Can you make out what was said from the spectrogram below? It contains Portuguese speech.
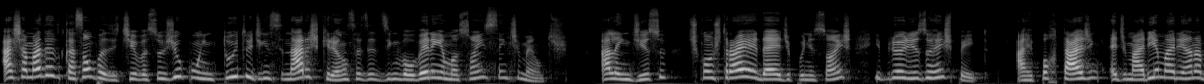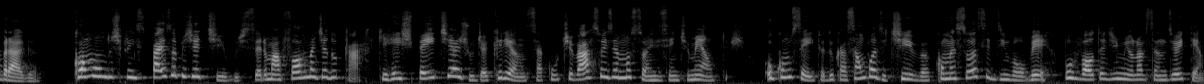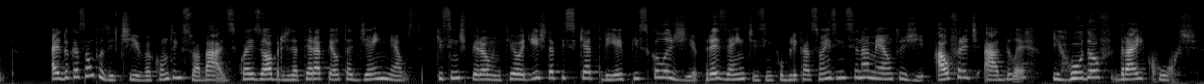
A chamada educação positiva surgiu com o intuito de ensinar as crianças a desenvolverem emoções e sentimentos. Além disso, desconstrói a ideia de punições e prioriza o respeito. A reportagem é de Maria Mariana Braga. Como um dos principais objetivos ser uma forma de educar que respeite e ajude a criança a cultivar suas emoções e sentimentos, o conceito educação positiva começou a se desenvolver por volta de 1980. A educação positiva conta em sua base com as obras da terapeuta Jane Nelson, que se inspirou em teorias da psiquiatria e psicologia presentes em publicações e ensinamentos de Alfred Adler e Rudolf Dreikurs.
